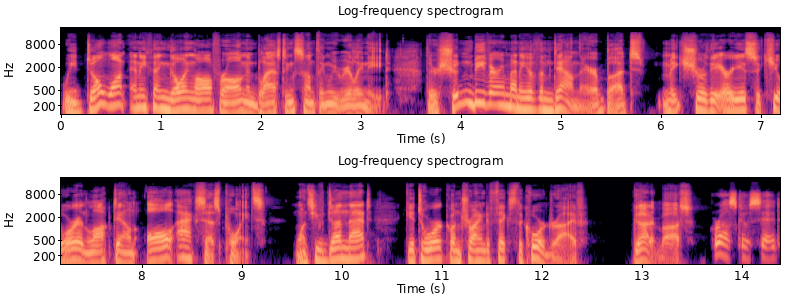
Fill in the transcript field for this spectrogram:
We don't want anything going off wrong and blasting something we really need. There shouldn't be very many of them down there, but make sure the area is secure and lock down all access points. Once you've done that, get to work on trying to fix the core drive. Got it, boss. Roscoe said.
